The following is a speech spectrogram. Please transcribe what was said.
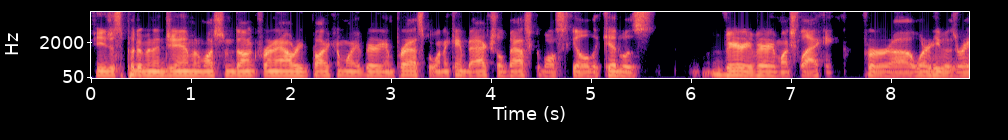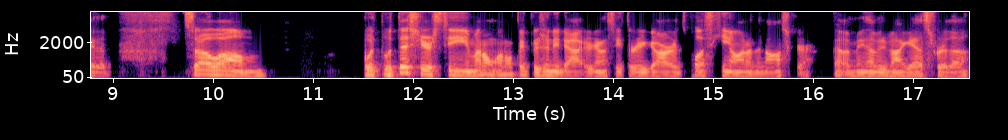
If you just put him in a gym and watch him dunk for an hour, he'd probably come away very impressed. But when it came to actual basketball skill, the kid was very, very much lacking for uh, where he was rated. So, um, with with this year's team, I don't I don't think there's any doubt you're going to see three guards plus Keion and then Oscar. That would mean that would be my guess for the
